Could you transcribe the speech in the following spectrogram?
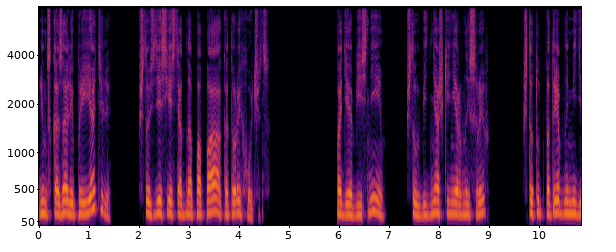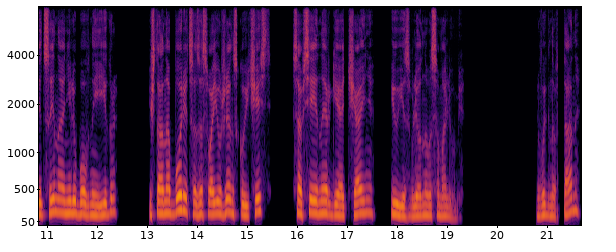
Им сказали приятели, что здесь есть одна папа, о которой хочется. Поди объясни им, что у бедняжки нервный срыв, что тут потребна медицина, а не любовные игры, и что она борется за свою женскую честь со всей энергией отчаяния и уязвленного самолюбия. Выгнав Таны,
